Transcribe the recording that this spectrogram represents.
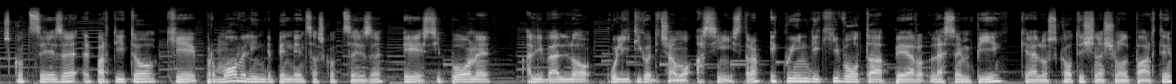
scozzese è il partito che promuove l'indipendenza scozzese e si pone a livello politico, diciamo, a sinistra. E quindi chi vota per l'SNP, che è lo Scottish National Party,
